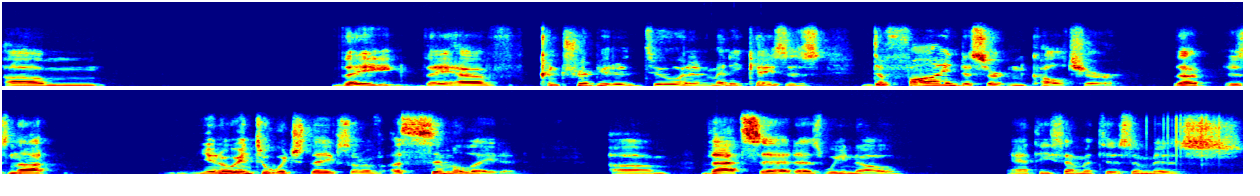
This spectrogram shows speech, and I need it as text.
Um, they they have contributed to, and in many cases, defined a certain culture that is not, you know, into which they've sort of assimilated. Um, that said, as we know, anti-Semitism is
